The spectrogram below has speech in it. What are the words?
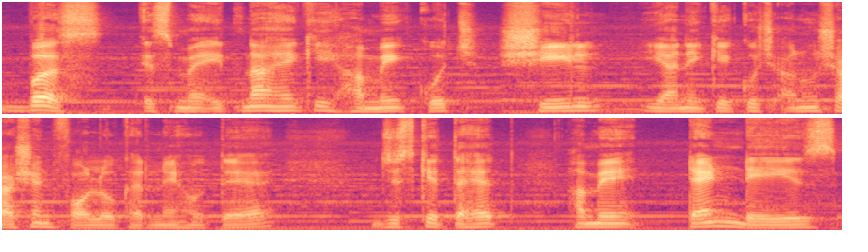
बस, इसमें इतना है कि हमें कुछ शील, यानी कि कुछ अनुशासन फॉलो करने होते हैं, जिसके तहत हमें टेन डेज़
